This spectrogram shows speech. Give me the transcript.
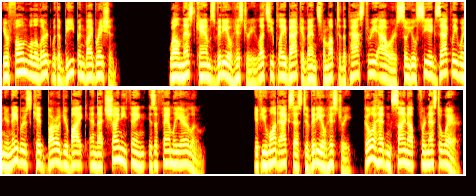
your phone will alert with a beep and vibration. Well Nest Cam's video history lets you play back events from up to the past 3 hours so you'll see exactly when your neighbor's kid borrowed your bike and that shiny thing is a family heirloom. If you want access to video history, go ahead and sign up for Nest Aware.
